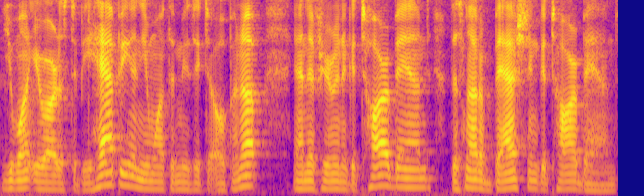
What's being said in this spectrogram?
You want your artist to be happy and you want the music to open up. And if you're in a guitar band that's not a bashing guitar band,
